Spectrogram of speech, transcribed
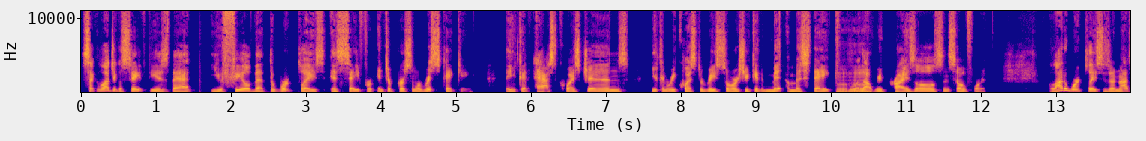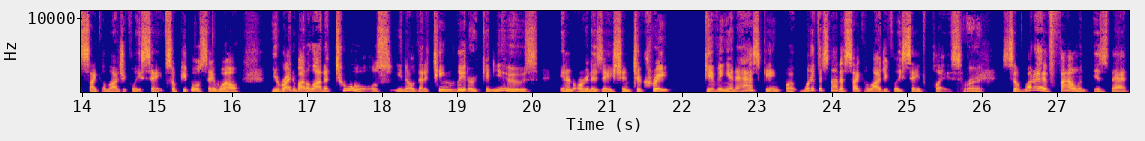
Psychological safety is that you feel that the workplace is safe for interpersonal risk taking, that you can ask questions, you can request a resource, you can admit a mistake mm-hmm. without reprisals and so forth. A lot of workplaces are not psychologically safe. So people will say, well, you write about a lot of tools, you know, that a team leader can use in an organization to create giving and asking, but what if it's not a psychologically safe place? Right. So what I have found is that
